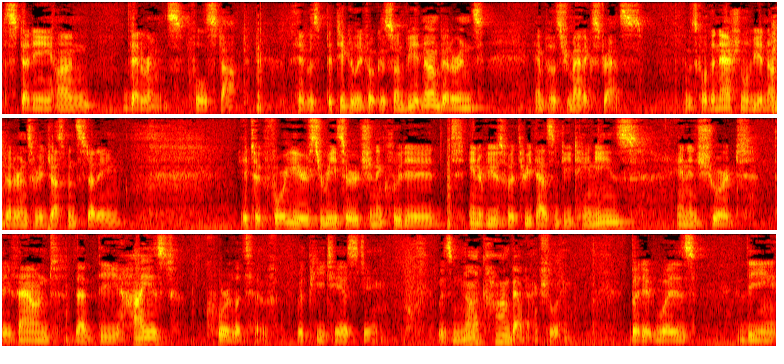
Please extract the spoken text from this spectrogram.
study on veterans, full stop. It was particularly focused on Vietnam veterans and post traumatic stress. It was called the National Vietnam Veterans Readjustment Study. It took four years to research and included interviews with 3,000 detainees. And in short, they found that the highest correlative with PTSD was not combat, actually, but it was the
